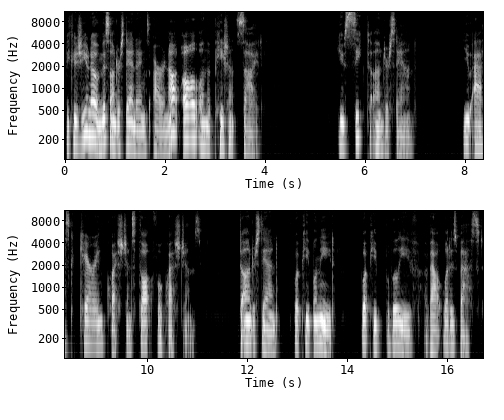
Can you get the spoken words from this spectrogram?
Because you know misunderstandings are not all on the patient's side. You seek to understand. You ask caring questions, thoughtful questions, to understand what people need, what people believe about what is best.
